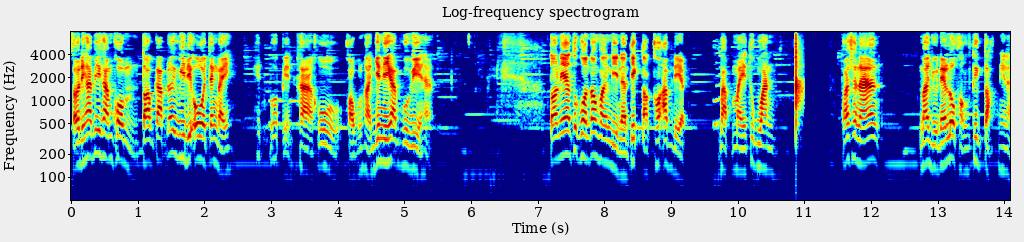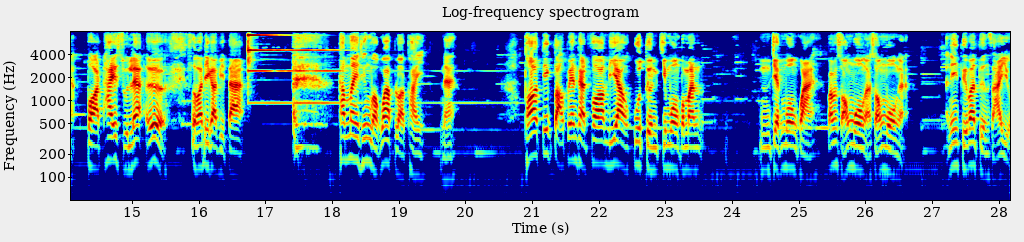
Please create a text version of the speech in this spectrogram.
สวัสดีครับพี่คำคม ตอบกลับด้วยวิดีโอจังไดเฮ็ดบ่เป็นค่ะครู่ขอบคุณค่ะยินดีครับครูวีฮะตอนนี้ทุกคนต้องฟังดีนะ TikTok เขาอัปเดตปรับใหม่ทุกวัน เพราะฉะนั้นมาอยู่ในโลกของ TikTok นี่แหละ ปลอดภัยสุดแล้ว เออ สวัสดีครับพี่ตาทำไมถึงบอกว่าปลอดภัยนะ พราะ TikTok เป็นแพลตฟอร์มเดียวกูตื่นกี่โมงประมาณเจ็ดโมงกว่า ประมาณสองโมงอะสองโมงอะ อันนี้ถือว่าตื่นสายอยู่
